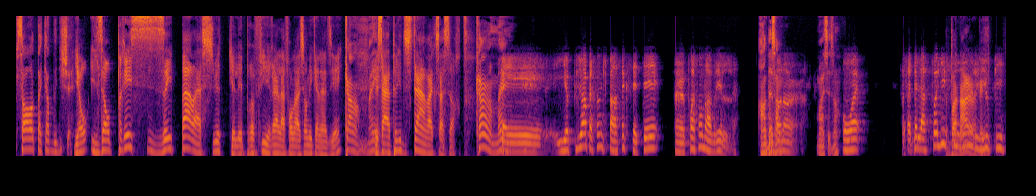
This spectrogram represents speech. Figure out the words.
sors ta carte de guichet. Ils ont, ils ont précisé par la suite que les profits iraient à la Fondation des Canadiens. Quand même. Mais ça a pris du temps avant que ça sorte. Quand même. Ben, il y a plusieurs personnes qui pensaient que c'était un poisson d'avril. en De décembre. bonheur. Ouais, c'est ça. Ouais. Ça s'appelle la folie bonheur, fourrure mais- Youpi.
